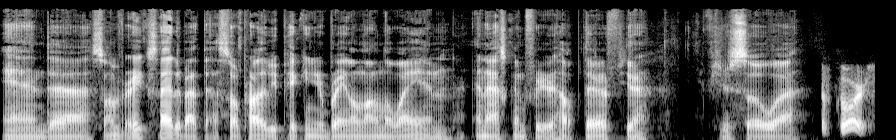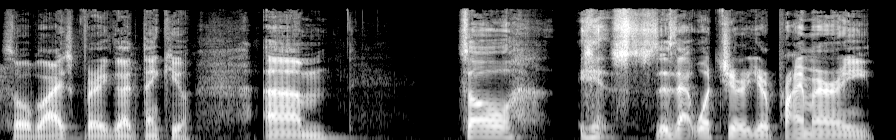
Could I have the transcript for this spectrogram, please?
and uh, so I'm very excited about that. So I'll probably be picking your brain along the way and, and asking for your help there if you're if you're so uh, Of course. so obliged. Very good, thank you. Um, so yes, is that what your your primary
